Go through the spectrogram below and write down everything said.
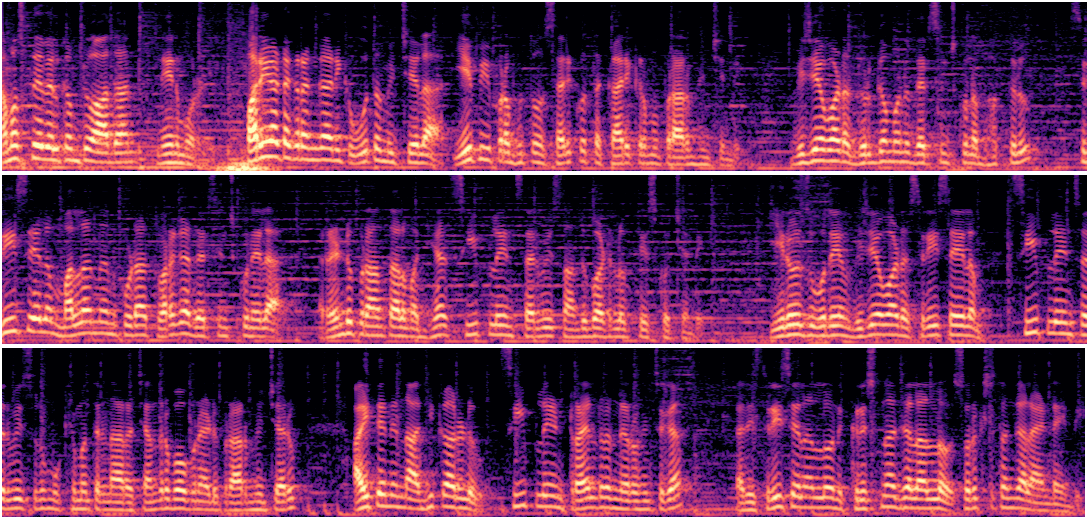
నమస్తే వెల్కమ్ టు ఆదాన్. నేను మురళి. పర్యాటక రంగానికి ఊతమిచ్చేలా ఏపీ ప్రభుత్వం సరికొత్త కార్యక్రమం ప్రారంభించింది. విజయవాడ దుర్గమ్మను దర్శించుకున్న భక్తులు శ్రీశైలం మల్లన్నను కూడా త్వరగా దర్శించుకునేలా రెండు ప్రాంతాల మధ్య సీప్లైన్ సర్వీస్ అందుబాటులోకి తీసుకొచ్చింది. ఈరోజు ఉదయం విజయవాడ శ్రీశైలం సీప్లేన్ సర్వీసును ముఖ్యమంత్రి నారా చంద్రబాబు నాయుడు ప్రారంభించారు. అయితే నిన్న అధికారులు సీప్లేన్ ట్రయల్ రన్ నిర్వహించగా అది శ్రీశైలంలోని కృష్ణా జలాల్లో సురక్షితంగా ల్యాండ్ అయింది.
